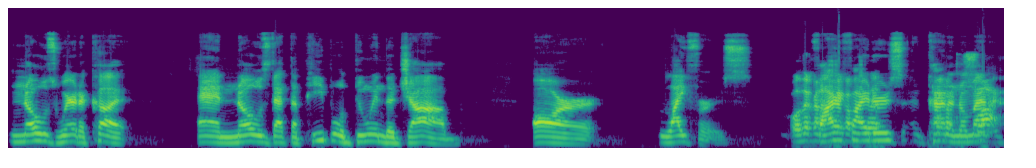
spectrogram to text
knows where to cut and knows that the people doing the job are lifers well, they're gonna pick up the- firefighters kind of no matter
